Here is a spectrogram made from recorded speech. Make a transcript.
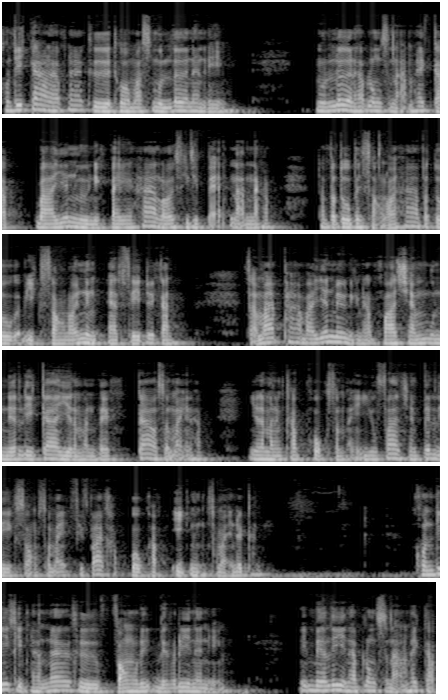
คนที่ 9 นะครับนั่นคือโทมัสมุลเลอร์นั่นเอง มุลเลอร์นะครับลงสนามให้กับ บาเยิร์นมิวนิกไป 548 นัดนะครับทำประตูไป 205 ประตูกับอีก 201 assist ด้วยกัน สามารถพาบาเยิร์นมิวนิกนะครับคว้าแชมป์บุนเดสลีกาเยอรมันไป 9 สมัยนะครับ เยอรมันคัพ6สมัยยูฟ่าแชมเปี้ยนลีก 2 สมัยฟีฟ่าคลับเวิลด์คัพอีก 1 สมัยด้วยกัน คนที่ 10นะครับนั่นก็คือฟรองริเบอรี่นั่นเองริเบอรี่นะครับลงสนามให้กับ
